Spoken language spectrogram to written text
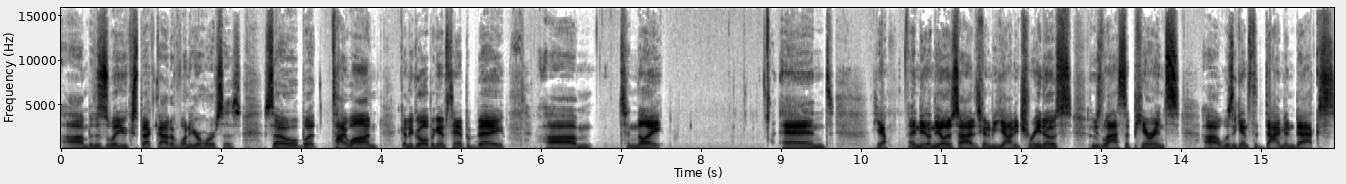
Um, but this is what you expect out of one of your horses. So, but Taijuan going to go up against Tampa Bay um, tonight, and yeah. And on the other side it's going to be Yonny Chirinos, whose last appearance uh, was against the Diamondbacks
